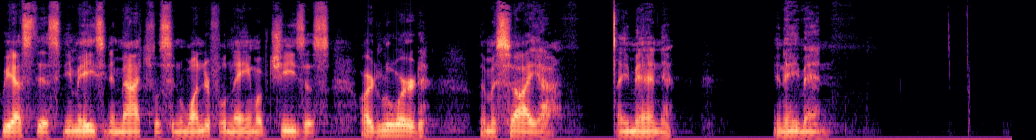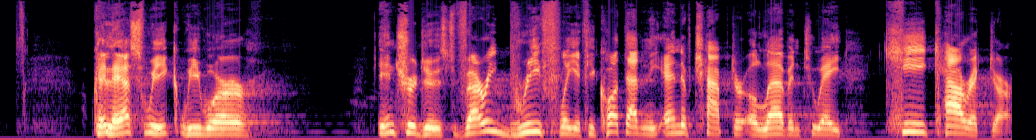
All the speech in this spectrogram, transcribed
We ask this in the amazing and matchless and wonderful name of Jesus, our Lord, the Messiah. Amen and amen. Okay, last week we were introduced very briefly, if you caught that in the end of chapter 11, to a key character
